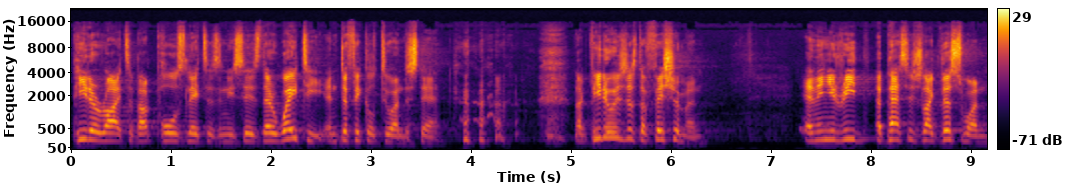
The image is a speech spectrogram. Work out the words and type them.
Peter writes about Paul's letters and he says they're weighty and difficult to understand. like Peter was just a fisherman. And then you read a passage like this one,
